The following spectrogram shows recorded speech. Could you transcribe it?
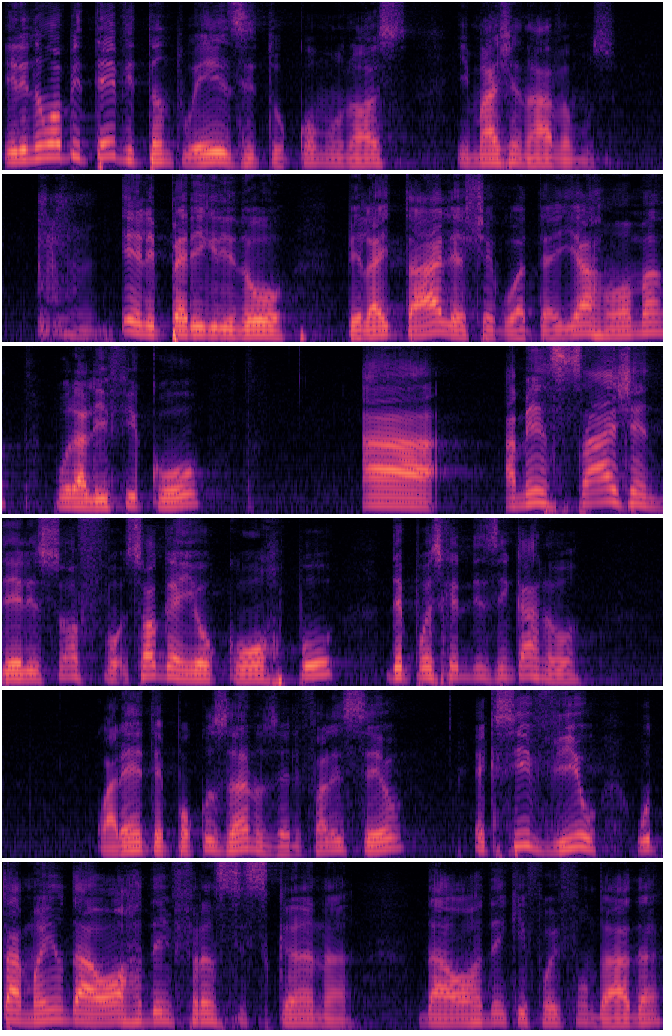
ele não obteve tanto êxito como nós imaginávamos. Ele peregrinou pela Itália, chegou até aí a Roma, por ali ficou. A, a mensagem dele só, foi, só ganhou corpo depois que ele desencarnou. 40 e poucos anos ele faleceu, é que se viu o tamanho da ordem franciscana, da ordem que foi fundada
